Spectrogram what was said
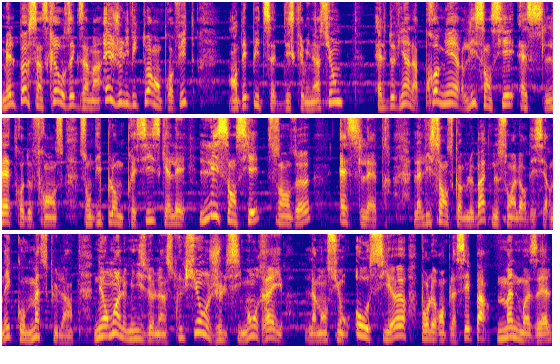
mais elles peuvent s'inscrire aux examens. Et Julie Victoire en profite. En dépit de cette discrimination, elle devient la première licenciée S-lettres de France. Son diplôme précise qu'elle est licenciée sans E S-lettres. La licence comme le bac ne sont alors décernées qu'aux masculins. Néanmoins, le ministre de l'Instruction, Jules Simon, raye la mention au sieur pour le remplacer par mademoiselle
